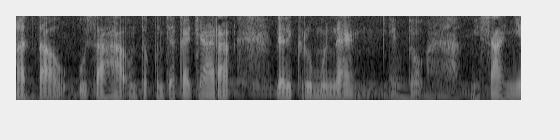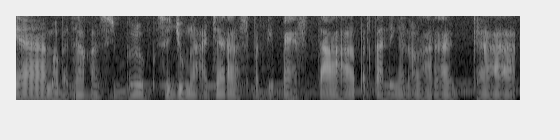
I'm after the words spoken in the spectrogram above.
atau usaha untuk menjaga jarak dari kerumunan gitu. Misalnya membatalkan sejumlah acara seperti pesta, pertandingan olahraga,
